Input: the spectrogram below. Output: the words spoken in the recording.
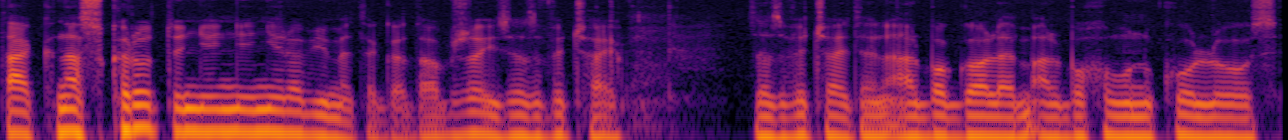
tak na skróty nie, nie, nie robimy tego dobrze i zazwyczaj zazwyczaj ten albo golem, albo homunculus,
